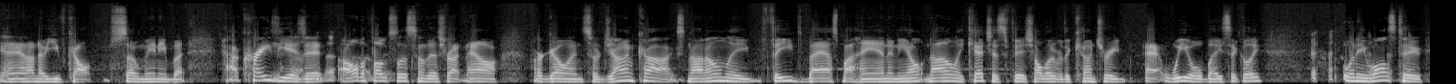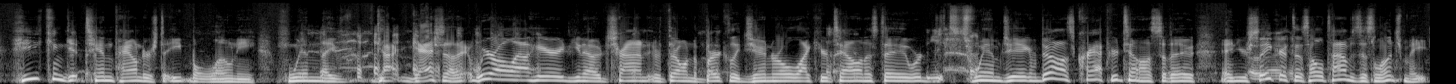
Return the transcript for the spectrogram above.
And I know you've caught so many, but how crazy is it? All the folks listening to this right now are going. So John Cox not only feeds bass by hand, and he not only catches fish all over the country at wheel, basically when he wants to, he can get 10 pounders to eat bologna when they've got gashes out there. We're all out here, you know, trying to throw on the Berkley General like you're telling us to. We're swim jig. I'm doing all this crap you're telling us to do. And your secret right. this whole time is just lunch meat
